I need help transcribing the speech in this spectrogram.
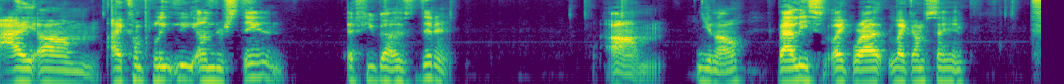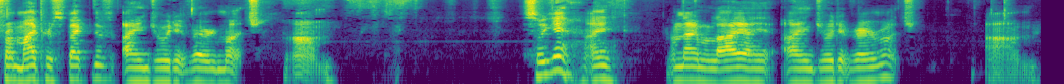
I um, I completely understand if you guys didn't. Um, you know, but at least like where I, like I'm saying, from my perspective, I enjoyed it very much. Um, so yeah, I, I'm not gonna lie, I I enjoyed it very much. Um,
